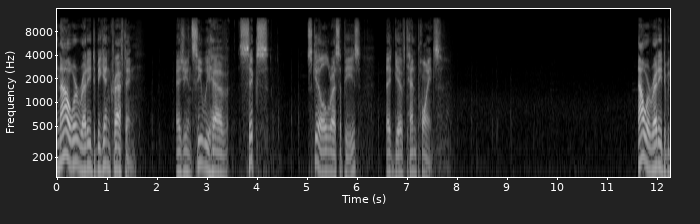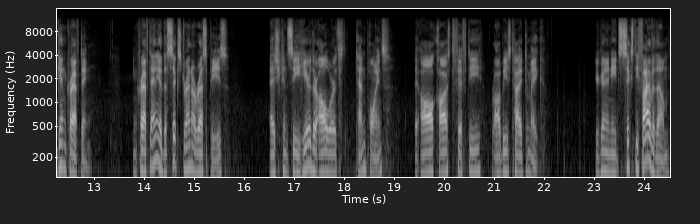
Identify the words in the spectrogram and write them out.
And now we're ready to begin crafting. As you can see, we have six skill recipes that give 10 points. Now we're ready to begin crafting. You can craft any of the six Draenor recipes. As you can see here, they're all worth 10 points. They all cost 50 raw beast hide to make. You're going to need 65 of them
